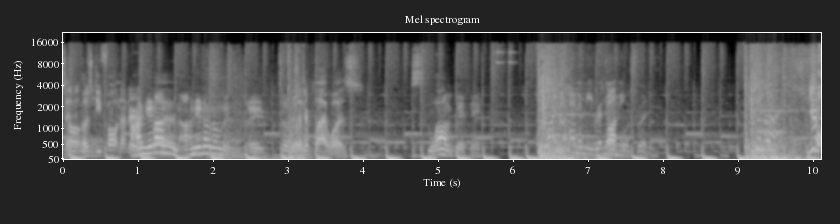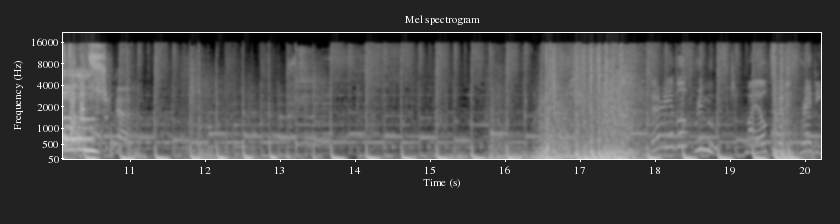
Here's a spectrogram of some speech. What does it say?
Default. most default and under. 100 on uh, 100 on Omen. Or was so under plat was. long, I think. One enemy remaining. You're fucking. Variable removed. My ultimate is ready.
